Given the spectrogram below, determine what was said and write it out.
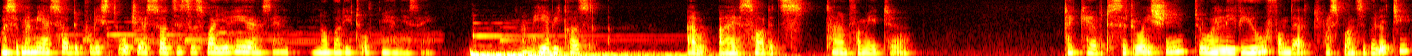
I said, Mommy, I saw the police told you. I saw this is why you're here. I said, Nobody told me anything. I'm here because I, I thought it's time for me to take care of the situation, to relieve you from that responsibility.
